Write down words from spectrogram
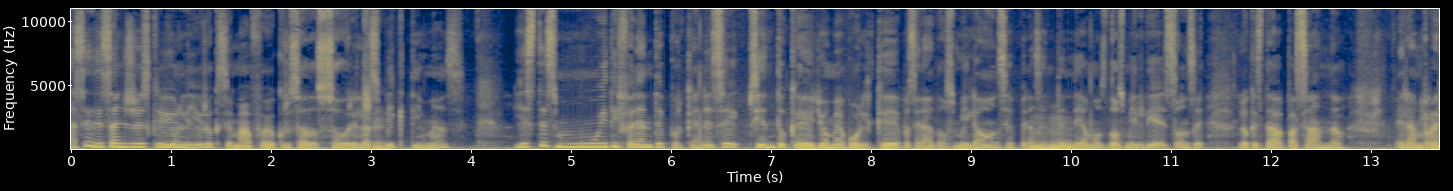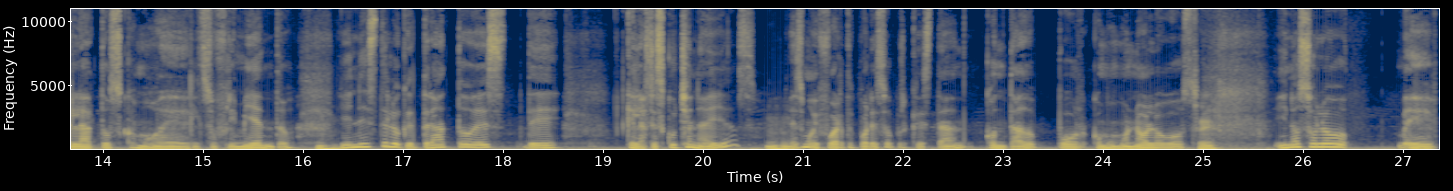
Hace 10 años yo escribí un libro que se llama Fuego Cruzado sobre las víctimas Y este es muy diferente porque en ese siento que yo me volqué, pues era 2011, apenas entendíamos 2010, 11, lo que estaba pasando. Eran relatos como del sufrimiento. Y en este lo que trato es de que las escuchen a ellas. Es muy fuerte por eso, porque están contados por como monólogos. Y no solo eh,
